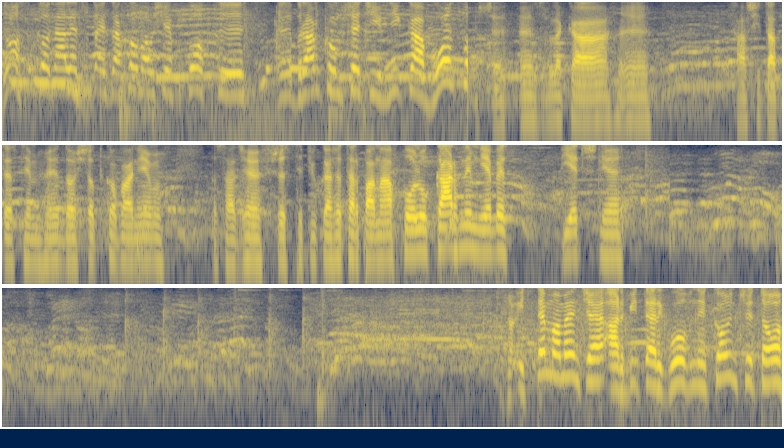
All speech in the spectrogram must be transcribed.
Doskonale tutaj zachował się pod y, y, bramką przeciwnika. Błąd. Jeszcze zwleka Hashidate z tym dośrodkowaniem. W zasadzie wszyscy piłkarze Tarpana w polu karnym niebezpiecznie. No i w tym momencie arbiter główny kończy to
